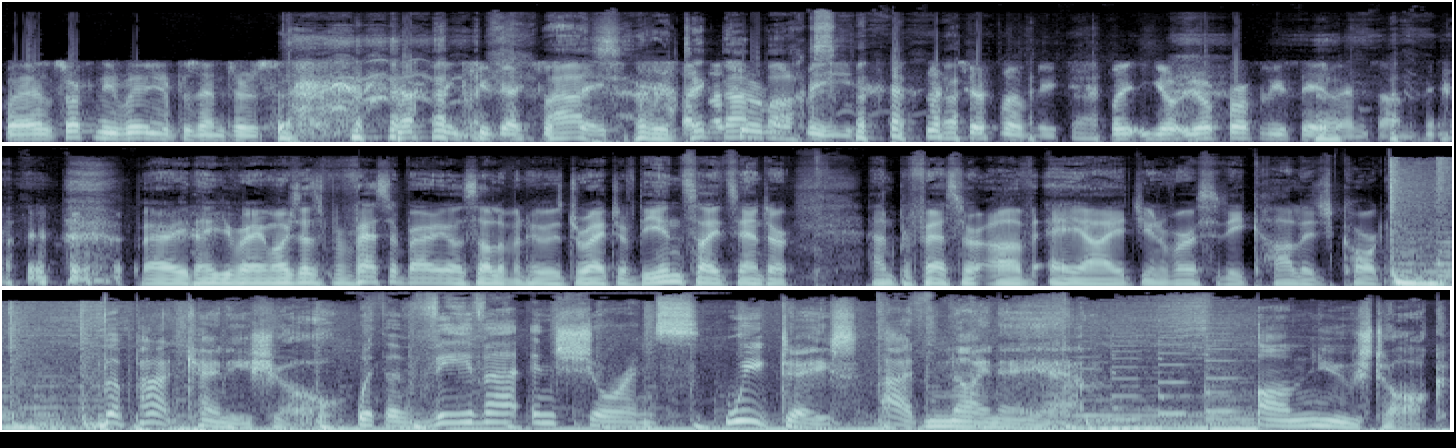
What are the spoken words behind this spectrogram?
Well, certainly radio presenters. I think you guys will Ah, say. so we'll I'm tick not that sure box. about me. I'm not sure about me. But you're, you're perfectly safe, Anton. Barry, thank you very much. That's Professor Barry O'Sullivan, who is Director of the Insight Centre and Professor of AI at University College Cork. The Pat Kenny Show. with Aviva Insurance. Weekdays at 9 a.m. on Newstalk.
